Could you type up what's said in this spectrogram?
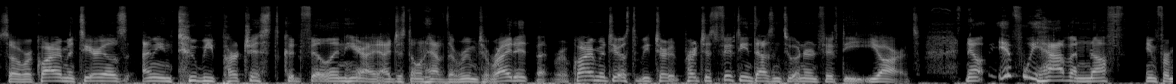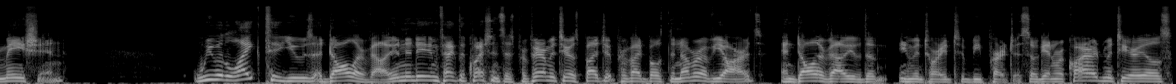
So required materials, I mean, to be purchased could fill in here. I, I just don't have the room to write it, but required materials to be purchased 15,250 yards. Now, if we have enough information, we would like to use a dollar value. And in fact, the question says prepare materials budget, provide both the number of yards and dollar value of the inventory to be purchased. So again, required materials,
